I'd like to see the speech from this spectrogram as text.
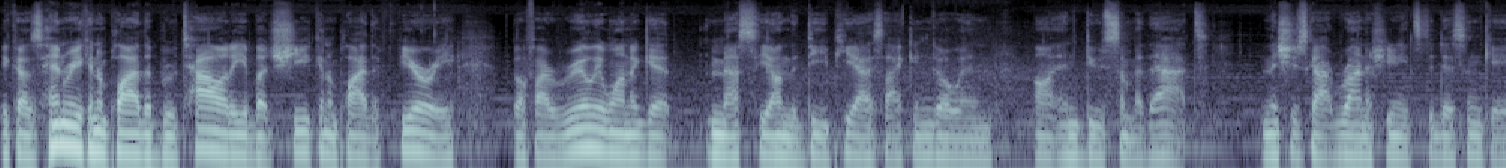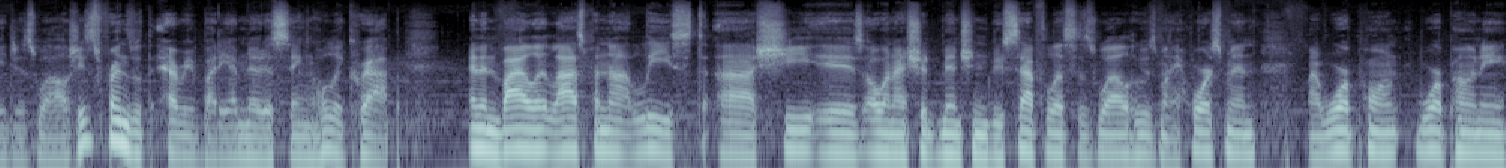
because Henry can apply the brutality, but she can apply the fury. So if I really want to get messy on the DPS, I can go in uh, and do some of that. And then she's got run if she needs to disengage as well. She's friends with everybody, I'm noticing. Holy crap. And then Violet, last but not least, uh, she is, oh, and I should mention Bucephalus as well, who's my horseman, my war, po war pony.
